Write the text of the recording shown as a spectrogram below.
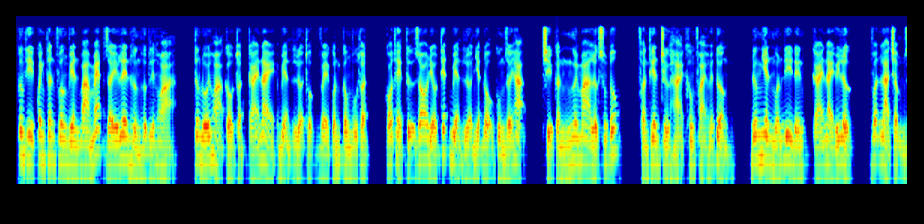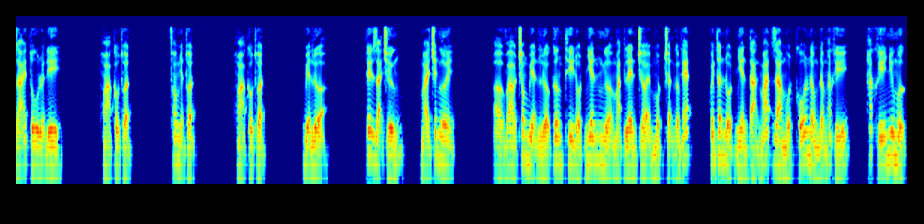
cương thi quanh thân phương viên ba mét giấy lên hừng hực liên hỏa, tương đối hỏa cầu thuật cái này biển lửa thuộc về quần công vũ thuật, có thể tự do điều tiết biển lửa nhiệt độ cùng giới hạn, chỉ cần ngươi ma lực sung túc, phần thiên trừ hải không phải huyết tưởng, đương nhiên muốn đi đến cái này uy lực, vẫn là chậm rãi tu luyện đi. Hỏa cầu thuật. Phong nhật thuật. Hỏa cầu thuật. Biển lửa. Tê dại trứng, mài chết ngươi. Ở vào trong biển lửa cương thi đột nhiên ngửa mặt lên trời một trận gầm thét quanh thân đột nhiên tản mát ra một cỗ nồng đậm hắc khí hắc khí như mực,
